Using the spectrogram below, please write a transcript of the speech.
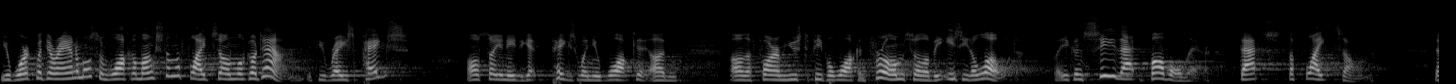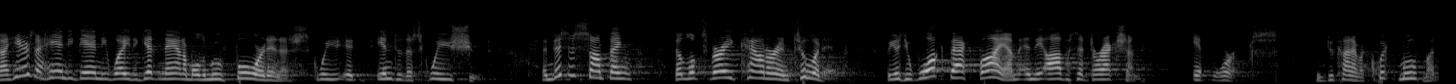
You work with your animals and walk amongst them, the flight zone will go down. If you raise pegs, also, you need to get pigs when you walk on, um, on the farm, used to people walking through them, so they'll be easy to load. But you can see that bubble there. That's the flight zone. Now, here's a handy dandy way to get an animal to move forward in a squeeze, into the squeeze chute. And this is something that looks very counterintuitive because you walk back by them in the opposite direction. It works. You do kind of a quick movement,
